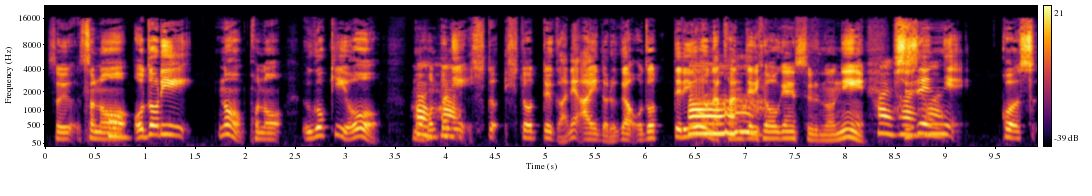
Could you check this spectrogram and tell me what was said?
そういう、その踊りのこの動きを、もう本当はい。はに人、人っていうかね、アイドルが踊ってるような感じで表現するのに、自然に、こう、す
